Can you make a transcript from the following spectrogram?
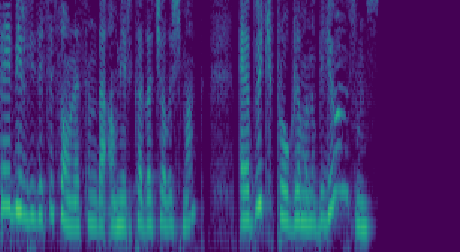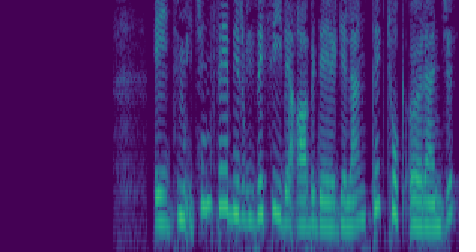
F1 vizesi sonrasında Amerika'da çalışmak, E3 programını biliyor musunuz? Eğitim için F1 vizesiyle ABD'ye gelen pek çok öğrenci,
